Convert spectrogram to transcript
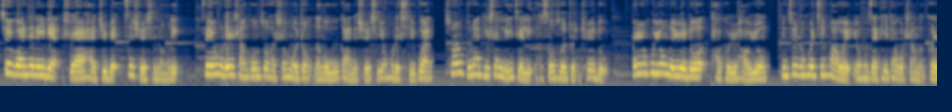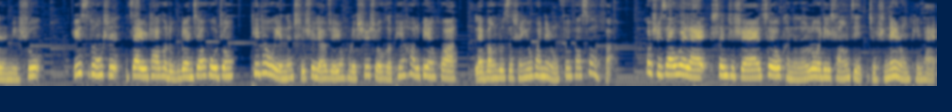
最关键的一点是，AI 还具备自学习能力，在用户的日常工作和生活中，能够无感的学习用户的习惯，从而不断提升理解力和搜索准确度。而用户用的越多，它可越好用，并最终会进化为用户在 TikTok 上的个人秘书。与此同时，在与 TikTok 的不断交互中，TikTok 也能持续了解用户的需求和偏好的变化，来帮助自身优化内容分发算法。或许在未来，甚至是 AI 最有可能的落地场景就是内容平台。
